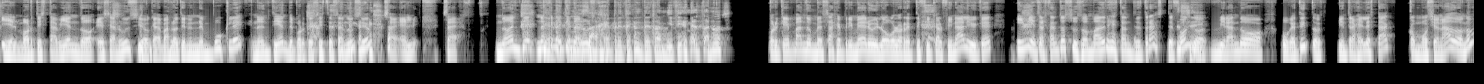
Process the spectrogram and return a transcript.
y el Morty está viendo ese anuncio, que además lo tienen en bucle, no entiende por qué existe ese anuncio. O sea, el, o sea no, entiende, no es que no ¿Qué mensaje pretende transmitir este anuncio? Porque manda un mensaje primero y luego lo rectifica al final y qué. Y mientras tanto, sus dos madres están detrás, de fondo, mirando juguetitos, mientras él está conmocionado, ¿no?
